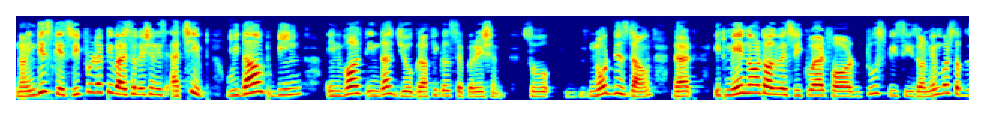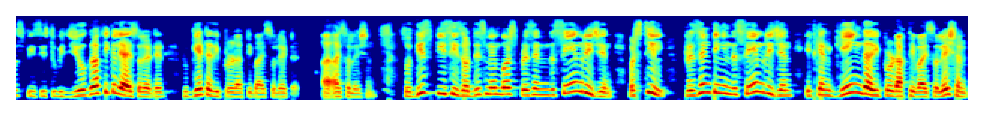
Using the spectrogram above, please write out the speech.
Now in this case reproductive isolation is achieved without being involved in the geographical separation. So note this down that it may not always require for two species or members of the species to be geographically isolated to get a reproductive isolated uh, isolation. So these species or these members present in the same region but still presenting in the same region it can gain the reproductive isolation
